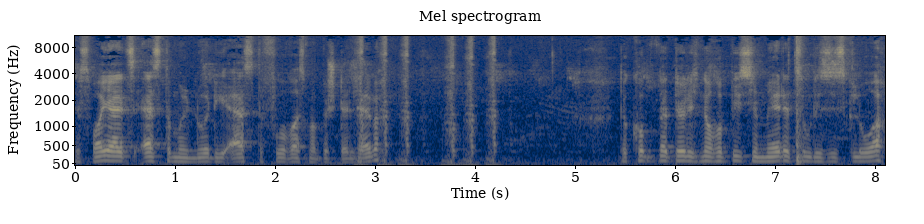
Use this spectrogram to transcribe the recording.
Das war ja jetzt erst einmal nur die erste Fuhr, was wir bestellt haben. Da kommt natürlich noch ein bisschen mehr dazu, das ist klar.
